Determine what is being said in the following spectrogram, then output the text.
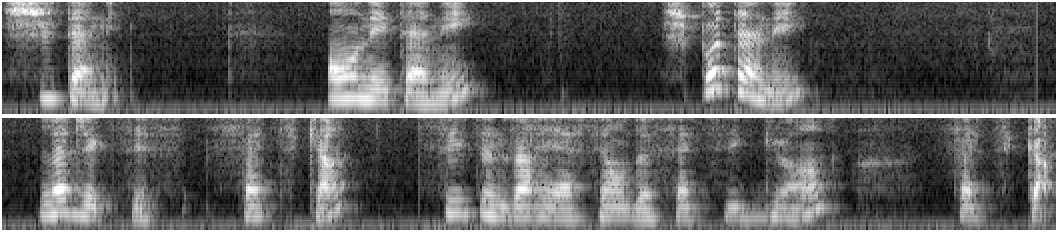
Je suis tanné. On est tanné. Je suis pas tanné. L'adjectif fatigant, c'est une variation de fatigant, fatigant,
